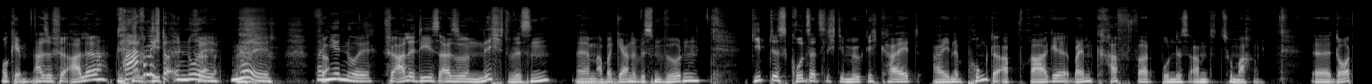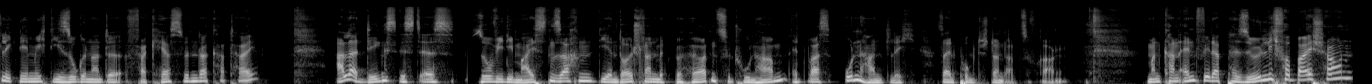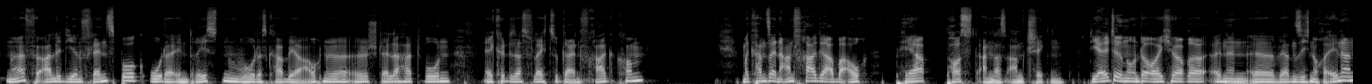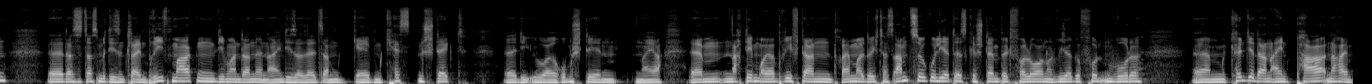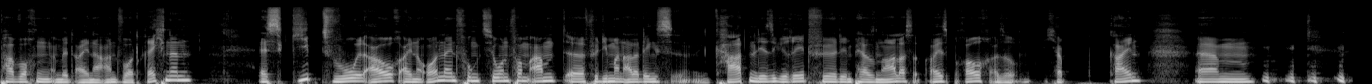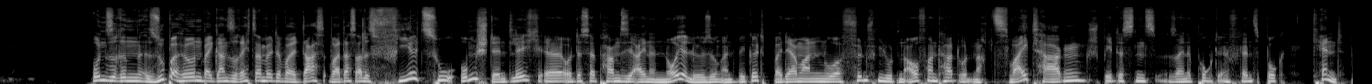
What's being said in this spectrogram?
Okay, also für alle. Frag mich doch. Null. Für, null. Bei für, mir null. Für alle, die es also nicht wissen, ähm, aber gerne wissen würden, gibt es grundsätzlich die Möglichkeit, eine Punkteabfrage beim Kraftfahrtbundesamt zu machen. Äh, dort liegt nämlich die sogenannte Verkehrssünderkartei. Allerdings ist es, so wie die meisten Sachen, die in Deutschland mit Behörden zu tun haben, etwas unhandlich, seinen Punktestand abzufragen. Man kann entweder persönlich vorbeischauen, ne, für alle, die in Flensburg oder in Dresden, wo das KBA auch eine äh, Stelle hat, wohnen, äh, könnte das vielleicht sogar in Frage kommen. Man kann seine Anfrage aber auch per Post an das Amt schicken. Die Älteren unter euch HörerInnen äh, werden sich noch erinnern. Äh, das ist das mit diesen kleinen Briefmarken, die man dann in einen dieser seltsamen gelben Kästen steckt, äh, die überall rumstehen. Naja, ähm, nachdem euer Brief dann dreimal durch das Amt zirkuliert ist, gestempelt, verloren und wiedergefunden wurde, ähm, könnt ihr dann ein paar, nach ein paar Wochen mit einer Antwort rechnen. Es gibt wohl auch eine Online-Funktion vom Amt, äh, für die man allerdings ein Kartenlesegerät für den Personalausweis braucht. Also ich habe kein. Ähm, unseren Superhirn bei ganze Rechtsanwälte, weil das war das alles viel zu umständlich äh, und deshalb haben sie eine neue Lösung entwickelt, bei der man nur fünf Minuten Aufwand hat und nach zwei Tagen spätestens seine Punkte in Flensburg kennt.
